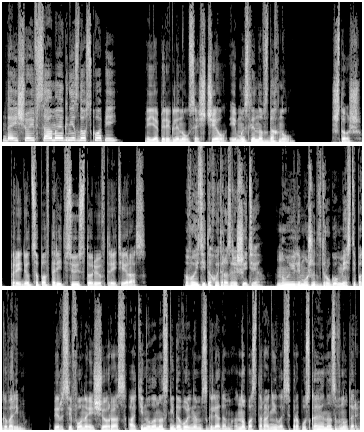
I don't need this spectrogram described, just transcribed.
да еще и в самое гнездо с копией?» Я переглянулся с чел и мысленно вздохнул. Что ж, придется повторить всю историю в третий раз. «Войти-то хоть разрешите? Ну или, может, в другом месте поговорим?» Персифона еще раз окинула нас недовольным взглядом, но посторонилась, пропуская нас внутрь.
